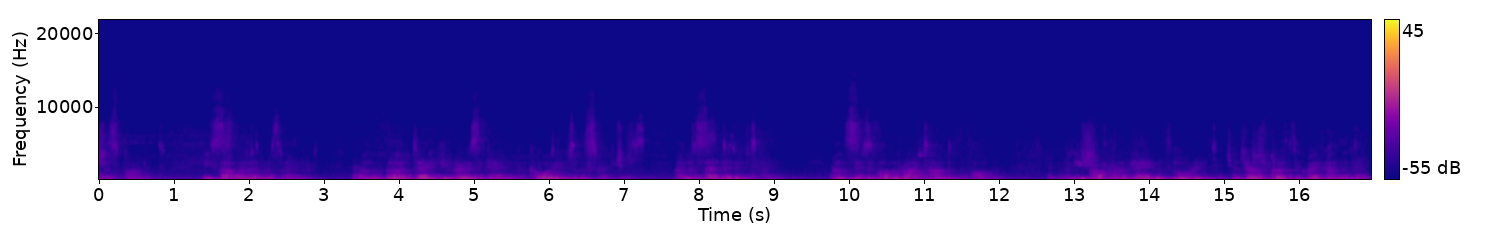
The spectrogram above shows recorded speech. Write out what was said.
Pontius Pilate. He suffered and was buried, and the third day he rose again according to the Scriptures, and ascended into heaven, and sitteth on the right hand of the Father. And he shall come again with glory to judge both the quick and the dead,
